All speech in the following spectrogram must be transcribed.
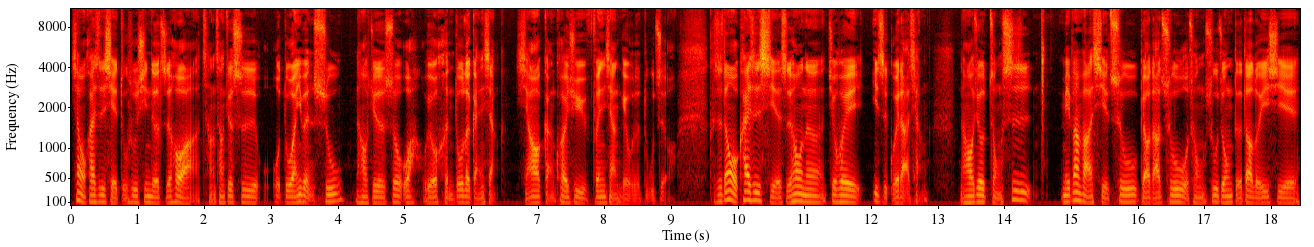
像我开始写读书心得之后啊，常常就是我读完一本书，然后觉得说哇，我有很多的感想，想要赶快去分享给我的读者。可是当我开始写的时候呢，就会一直鬼打墙，然后就总是没办法写出、表达出我从书中得到的一些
